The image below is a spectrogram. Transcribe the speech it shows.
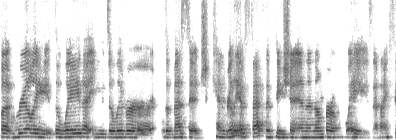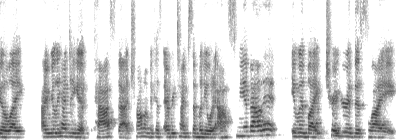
But really, the way that you deliver the message can really affect the patient in a number of ways. And I feel like I really had to get past that trauma because every time somebody would ask me about it, it would like trigger this like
